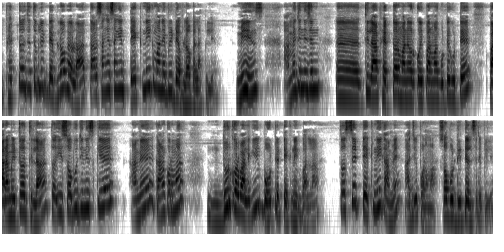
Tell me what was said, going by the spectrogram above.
ଇ ଫ୍ୟାକ୍ଟର୍ ଯେତେବେଳେ ଡେଭଲପ୍ ହେଲା ତାର୍ ସାଙ୍ଗେ ସାଙ୍ଗେ ଟେକ୍ନିକ୍ ମାନେ ବି ଡେଭଲପ୍ ହେଲା ପିଲେ ମିନ୍ସ ଆମେ ଯେନ୍ ଯେନ୍ ଥିଲା ଫ୍ୟାକ୍ଟର୍ ମାନେ ଅର୍ କହିପାର୍ମା ଗୋଟେ ଗୋଟେ ପାରାମିଟର୍ ଥିଲା ତ ଇ ସବୁ ଜିନିଷ୍କେ ଆମେ କାଣା କର୍ମା ଦୂର୍ କର୍ବା ଲାଗି ବହୁତଟେ ଟେକ୍ନିକ୍ ବାହାରିଲା तो से टेक्निक आम आज ଆମେ सब डिटेल्स रे पिले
